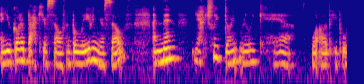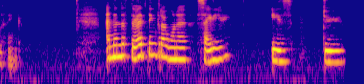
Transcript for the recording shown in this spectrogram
and you've got to back yourself and believe in yourself. And then you actually don't really care what other people think. And then the third thing that I want to say to you is do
